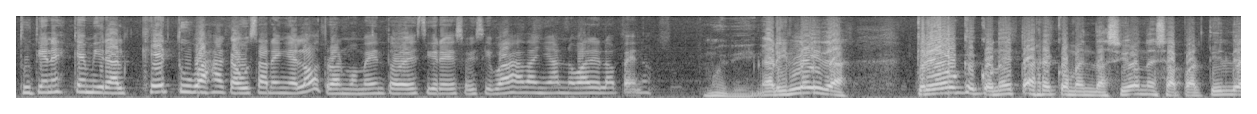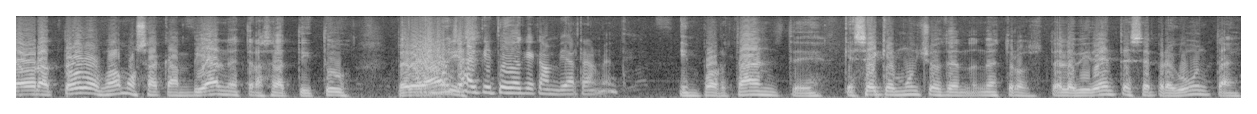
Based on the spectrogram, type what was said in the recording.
tú tienes que mirar qué tú vas a causar en el otro al momento de decir eso. Y si vas a dañar, no vale la pena. Muy bien. Arisleida, creo que con estas recomendaciones, a partir de ahora, todos vamos a cambiar nuestras actitudes. Pero Hay muchas actitudes que cambiar realmente. Importante, que sé que muchos de nuestros televidentes se preguntan,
